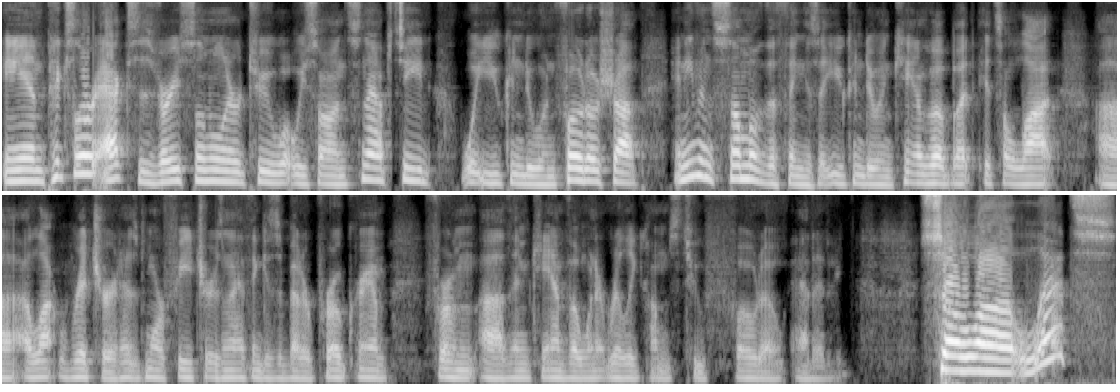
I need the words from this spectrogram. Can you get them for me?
And Pixlr X is very similar to what we saw in Snapseed, what you can do in Photoshop, and even some of the things that you can do in Canva, but it's a lot, uh, a lot richer. It has more features and I think is a better program from uh, than Canva when it really comes to photo editing. So uh, let's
